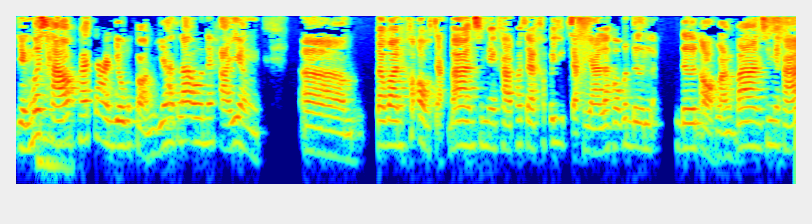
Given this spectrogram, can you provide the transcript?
อย่างเมื่อเช้าพระอาจารย์โยมขออนุญาตเล่านะคะ อย่างตะวันเขาออกจากบ้านใช่ไหมคะพระอาจารย์เขาไปหยิบจักรยานแล้วเขาก็เดินเดินออกหลังบ้านใช่ไหมคะ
